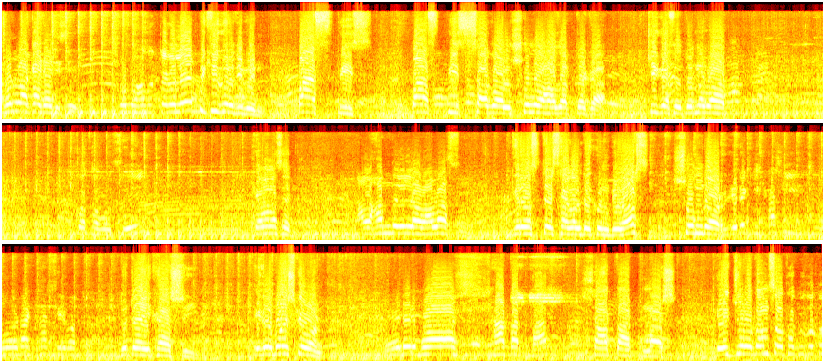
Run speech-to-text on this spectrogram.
ষোলো কেটে দিছি। ষোলো হাজার টাকা হলে বিক্রি করে দিবেন। পাঁচ পিস পাঁচ পিস ছাগল ষোলো হাজার টাকা। ঠিক আছে ধন্যবাদ। কথা বলছি। কেমন আছেন? আলহামদুলিল্লাহ ভালো আছি। গৃহস্থের ছাগল দেখুন বিবাস সুন্দর। এটা কি খাসি? ওটা খাসির বাচ্চা দুটাই খাসি। এগুলো বয়স কেমন? এদের বয়স সাত আট মাস। সাত আট মাস। এই জোড়া দাম চা থাকবে কত?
